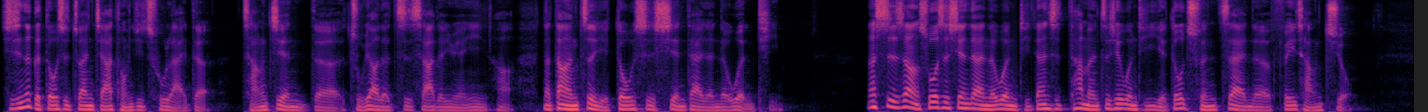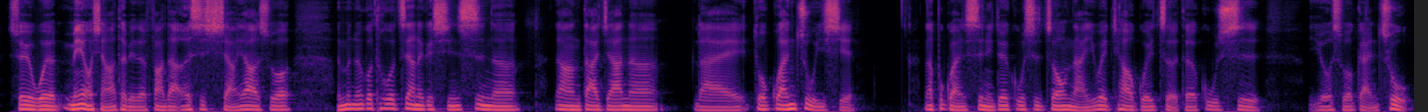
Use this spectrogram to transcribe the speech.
其实那个都是专家统计出来的常见的主要的自杀的原因哈。那当然，这也都是现代人的问题。那事实上说是现代人的问题，但是他们这些问题也都存在了非常久。所以我也没有想要特别的放大，而是想要说，能不能够通过这样的一个形式呢，让大家呢来多关注一些。那不管是你对故事中哪一位跳轨者的故事有所感触，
